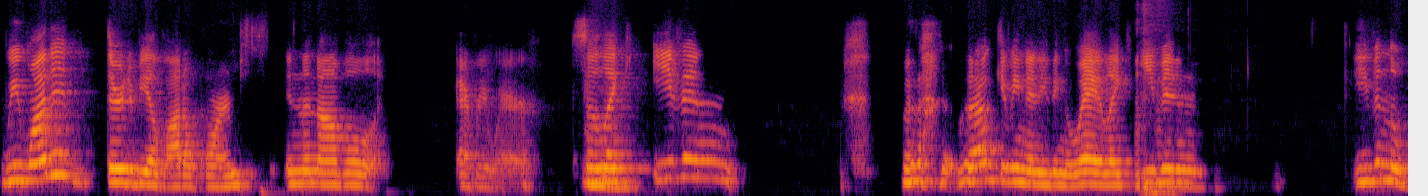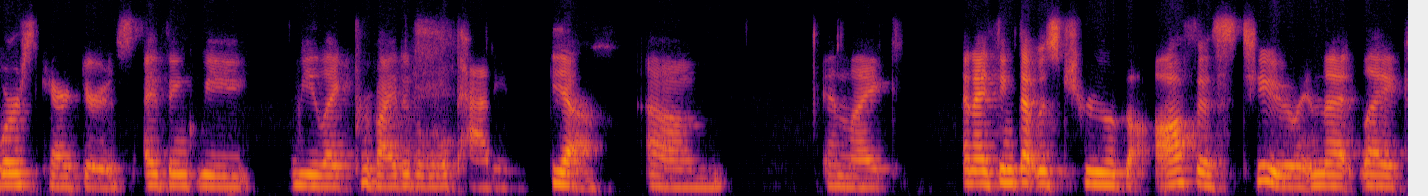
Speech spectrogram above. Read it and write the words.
we wanted there to be a lot of warmth in the novel everywhere. So like even without without giving anything away, like even even the worst characters, I think we we like provided a little padding. yeah Um and like and I think that was true of the office too, in that like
